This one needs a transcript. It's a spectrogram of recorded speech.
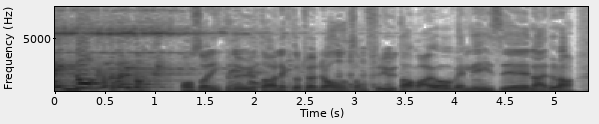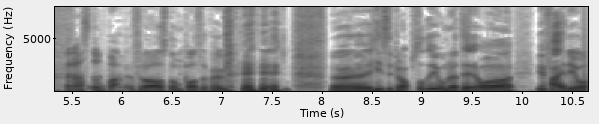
Nei, nå kan det være nok. Og så ringte du ut da. Lektor Tørrdal som fruta var jo veldig hissig lærer, da. Fra Stumpa. Fra Stumpa, selvfølgelig. Eh, Hissigpropp, så det ljomer etter. Og vi feirer jo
